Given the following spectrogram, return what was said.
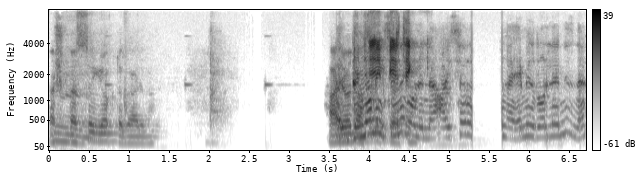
Başkası Hmm. yoktu galiba. Hadi o da. Senin tek- rolün ne? Ayser ne? Emin rolleriniz ne?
